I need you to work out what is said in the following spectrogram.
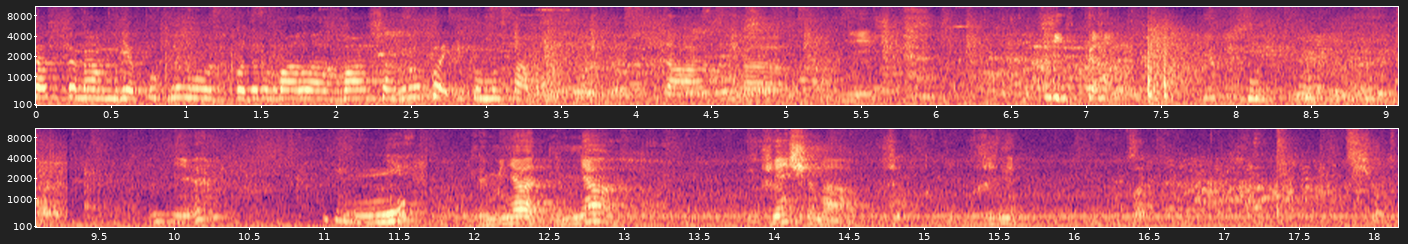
скажете нам, яку книгу подарувала ваша група і кому саме? Так, е, ні. Ні. Для меня, для меня женщина в жи- в жизни Чёрт.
